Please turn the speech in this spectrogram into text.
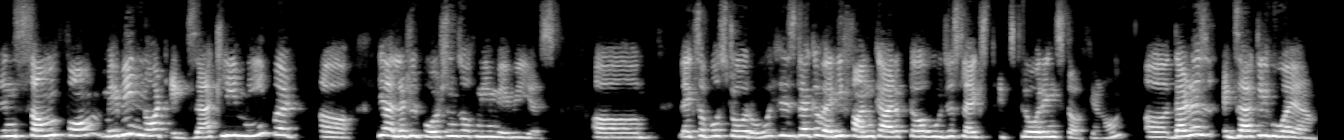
in some form maybe not exactly me but uh, yeah little portions of me maybe yes. Um, like suppose Toro, he's like a very fun character who just likes exploring stuff, you know. Uh, that is exactly who I am.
